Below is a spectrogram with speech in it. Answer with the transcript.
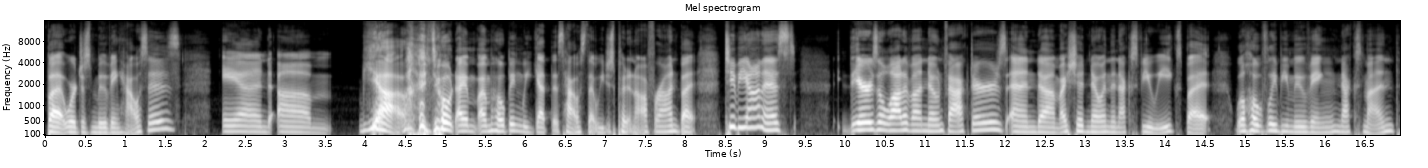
but we're just moving houses. And um yeah, I don't I'm I'm hoping we get this house that we just put an offer on, but to be honest, there's a lot of unknown factors and um, I should know in the next few weeks, but we'll hopefully be moving next month.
